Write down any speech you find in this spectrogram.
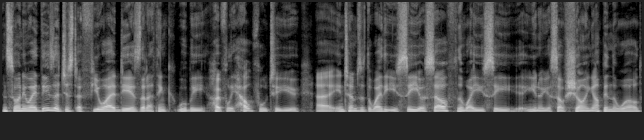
And so, anyway, these are just a few ideas that I think will be hopefully helpful to you uh, in terms of the way that you see yourself, the way you see you know yourself showing up in the world,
